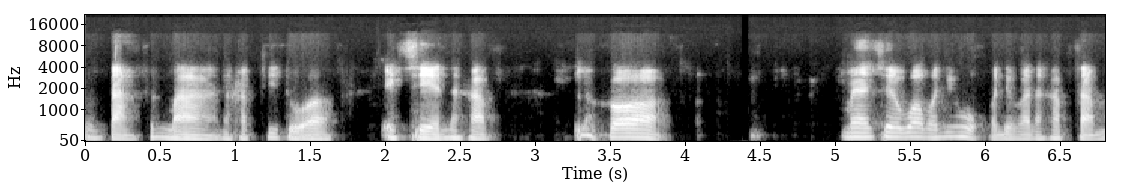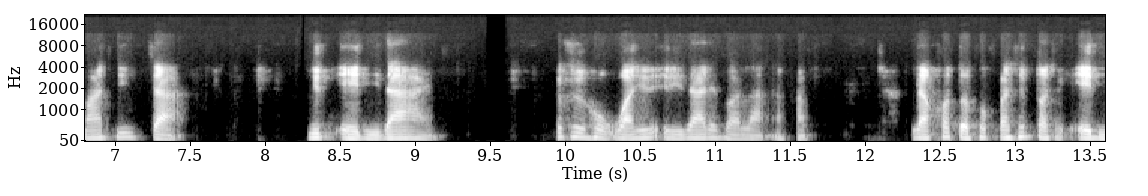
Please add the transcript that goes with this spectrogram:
ต่างๆขึ้นมานะครับ ที่ตัว Exchange นะครับ แล้วก็แม่เชื่อว่าวันที่6วันเดียวกันนะครับ สามารถที่จะยึด AD ได้ ก็คือ6วันยึด AD ได้เรียบร้อยแล้วนะครับ แล้วก็ตรวจพบการเชื่อมต่อจาก AD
